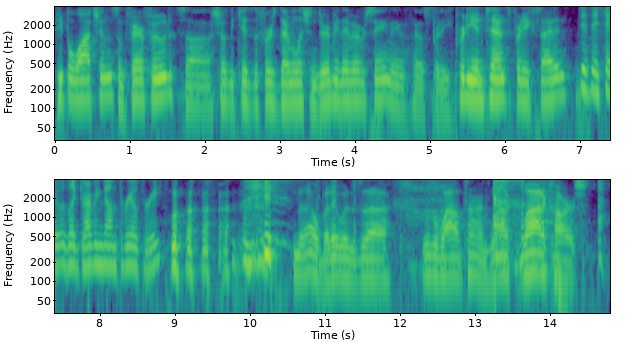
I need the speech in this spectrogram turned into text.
people watching, some fair food. So showed the kids the first demolition derby they've ever seen. They, that was pretty, pretty intense, pretty excited. Did they say it was like driving down 303? No, but it was, uh, it was a wild time. A lot of, lot of cars,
